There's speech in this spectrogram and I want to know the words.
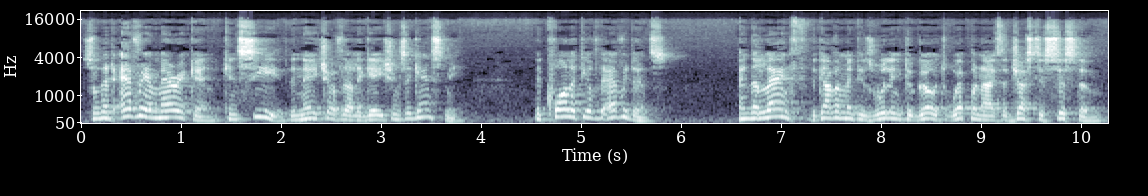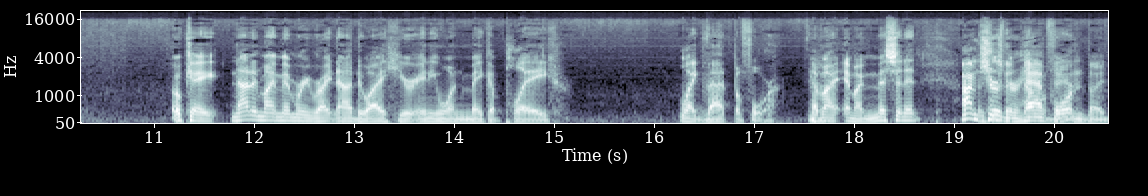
so that every American can see the nature of the allegations against me, the quality of the evidence, and the length the government is willing to go to weaponize the justice system. Okay, not in my memory right now do I hear anyone make a play like that before. Have I? Am I missing it? I'm Has sure this been there have before? been, but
